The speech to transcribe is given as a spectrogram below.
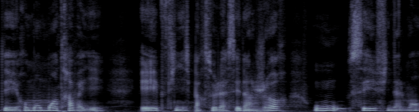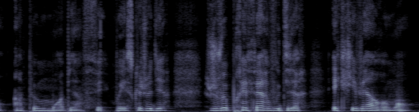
des romans moins travaillés, et finissent par se lasser d'un genre ou c'est finalement un peu moins bien fait. Vous voyez ce que je veux dire? Je veux préfère vous dire, écrivez un roman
